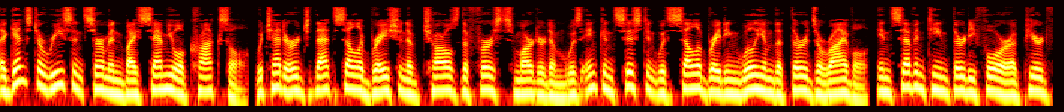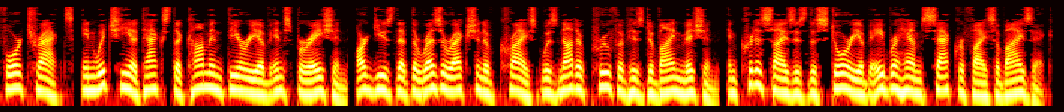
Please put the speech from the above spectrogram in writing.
Against a recent sermon by Samuel Croxall, which had urged that celebration of Charles I's martyrdom was inconsistent with celebrating William III's arrival, in 1734 appeared four tracts, in which he attacks the common theory of inspiration, argues that the resurrection of Christ was not a proof of his divine mission, and criticizes the story of Abraham's sacrifice of Isaac.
